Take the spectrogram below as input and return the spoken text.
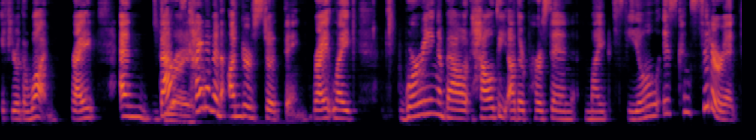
if you're the one, right? And that's right. kind of an understood thing, right? Like worrying about how the other person might feel is considerate.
